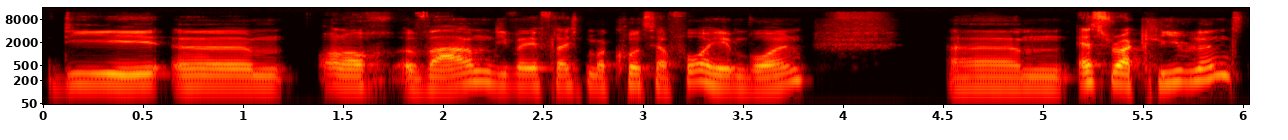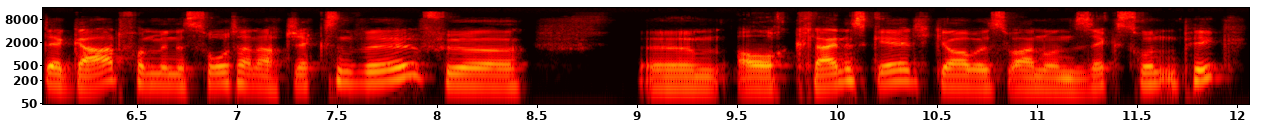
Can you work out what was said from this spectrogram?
die ähm, auch noch waren, die wir vielleicht mal kurz hervorheben wollen. Ähm, Ezra Cleveland, der Guard von Minnesota nach Jacksonville für ähm, auch kleines Geld. Ich glaube, es war nur ein Sechs-Runden-Pick.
